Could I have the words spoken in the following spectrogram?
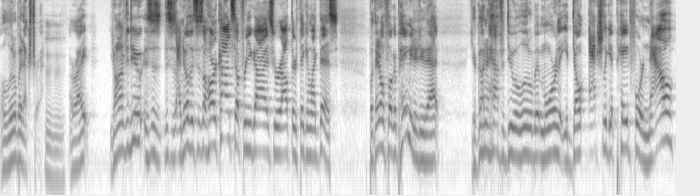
a little bit extra. Mm-hmm. All right? You don't have to do this is this is I know this is a hard concept for you guys who are out there thinking like this, but they don't fucking pay me to do that you're going to have to do a little bit more that you don't actually get paid for now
